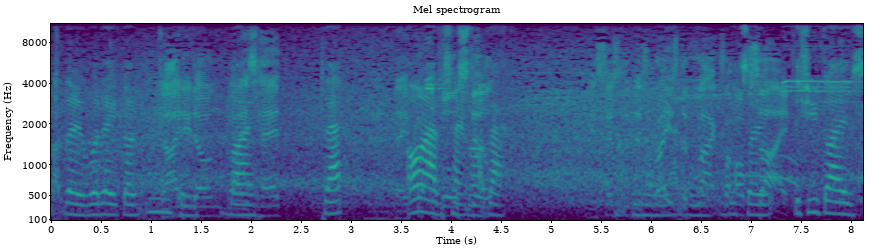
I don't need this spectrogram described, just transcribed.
like they, where they go, mm, Guided on by his like head. that. I want to have something like that. Assistant You know, raised the like, flag for so. If you guys,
